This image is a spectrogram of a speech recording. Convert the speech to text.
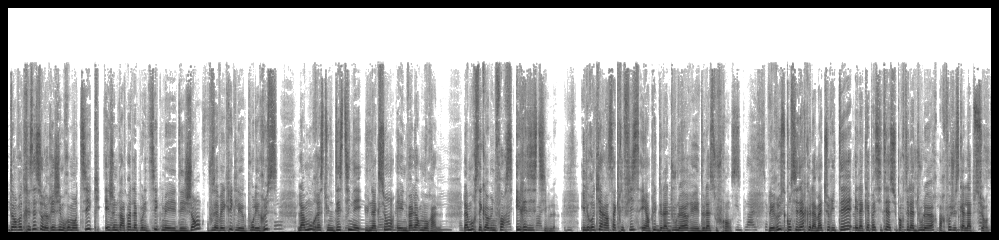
Dans votre essai sur le régime romantique, et je ne parle pas de la politique mais des gens, vous avez écrit que pour les Russes, l'amour reste une destinée, une action et une valeur morale. L'amour, c'est comme une force irrésistible. Il requiert un sacrifice et implique de la douleur et de la souffrance. Les Russes considèrent que la maturité est la capacité à supporter la douleur, parfois jusqu'à l'absurde.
